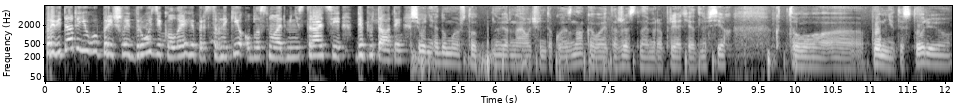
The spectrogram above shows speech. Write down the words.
Привітати його прийшли друзі, колеги, представники обласної адміністрації, депутати. Сегодня я думаю, что, наверное, очень такое знаковое, торжественное мероприятие для всех, кто э, помнит историю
